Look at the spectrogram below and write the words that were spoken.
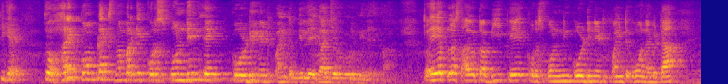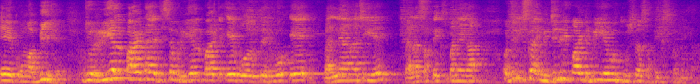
ठीक है? तो हर एक कॉम्प्लेक्स नंबर के कोरस्पोंडिंग एक कोऑर्डिनेट पॉइंट मिलेगा, ज़रूर मिलेगा। तो ए प्लस आयोटा बी के कोरस्पोंडिंग कोऑर्डिनेट पॉइंट कौन है बेटा? ए कोमा बी है। जो रियल पार्ट है, जिसे हम रियल पार्ट ए बोलते हैं, वो ए पहले आना चाहिए, पहला सफिक्स बनेगा। और जो इसका इमेजिनरी पार्ट बी है, वो दूसरा सफिक्स बनेगा।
